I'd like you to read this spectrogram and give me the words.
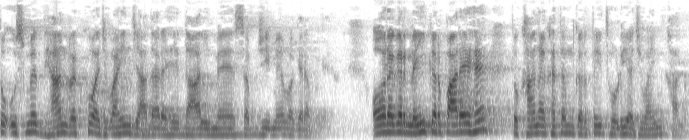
तो उसमें ध्यान रखो, अजवाइन ज़्यादा रहे, दाल में, सब्ज़ी में, वगैरह वगैरह। और अगर नहीं कर पा रहे हैं तो खाना खत्म करते ही थोड़ी अजवाइन खा लो।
